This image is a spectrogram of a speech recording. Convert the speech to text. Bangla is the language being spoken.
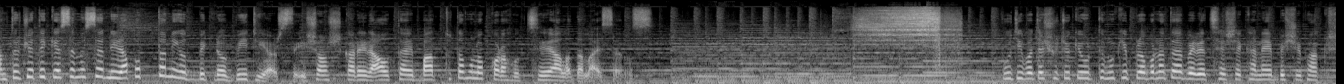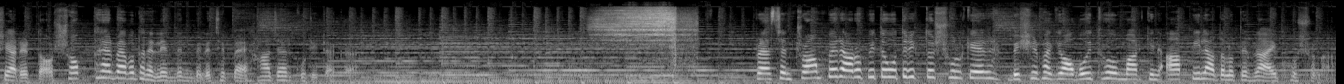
আন্তর্জাতিক এসএমএস এর নিরাপত্তা নিয়ে উদ্বিগ্ন বিটিআরসি সংস্কারের আওতায় বাধ্যতামূলক করা হচ্ছে আলাদা লাইসেন্স। পুঁজিবাজার সূচকে ঊর্ধ্বমুখী প্রবণতা বেড়েছে, সেখানে বেশিরভাগ শেয়ারের দর সপ্তাহের ব্যবধানে লেনদেন বেড়েছে প্রায় হাজার কোটি টাকা। প্রেসিডেন্ট ট্রাম্পের আরোপিত অতিরিক্ত শুল্কের বেশিরভাগই অবৈধ, মার্কিন আপিল আদালতের রায় ঘোষণা।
